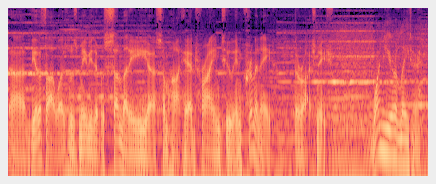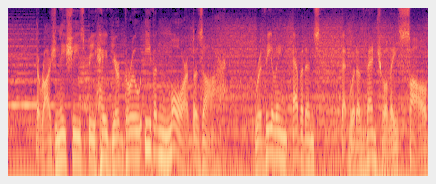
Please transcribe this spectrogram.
uh, the other thought was was maybe there was somebody, uh, some hothead, trying to incriminate the Rajneesh. One year later, the Rajneeshis' behavior grew even more bizarre, revealing evidence that would eventually solve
